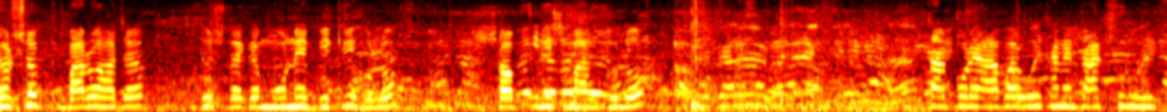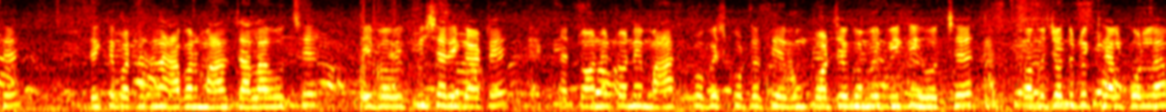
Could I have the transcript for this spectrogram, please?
দর্শক, বারো হাজার দুশো টাকা মনে বিক্রি হলো সব ইলিশ মাছগুলো। তারপরে আবার ওইখানে ডাক শুরু হয়েছে। দেখতে পাচ্ছেন আবার মাছ জ্বালা হচ্ছে। এইভাবে ফিশারি ঘাটে টনে টনে মাছ প্রবেশ করতেছে এবং পর্যায়ক্রমে বিক্রি হচ্ছে। তবে যতটুকু খেয়াল করলাম,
